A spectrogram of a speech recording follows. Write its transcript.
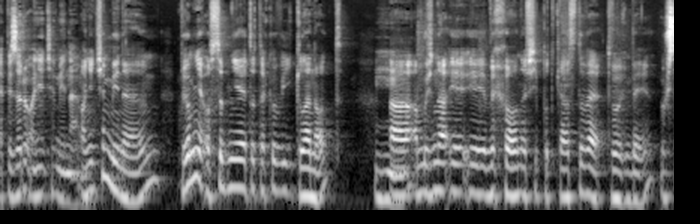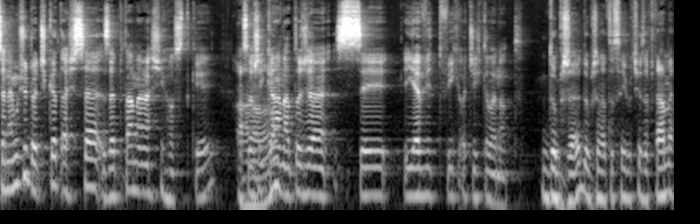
Epizodu o něčem jiném. o něčem jiném. Pro mě osobně je to takový klenot Mhm. a, a možná i, i vrchol naší podcastové tvorby. Už se nemůžu dočkat, až se zeptáme naší hostky, co Aha. říká na to, že si je v tvých očích klenot. Dobře, dobře, na to se ji určitě zeptáme.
